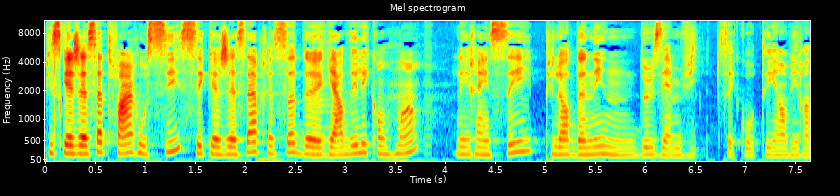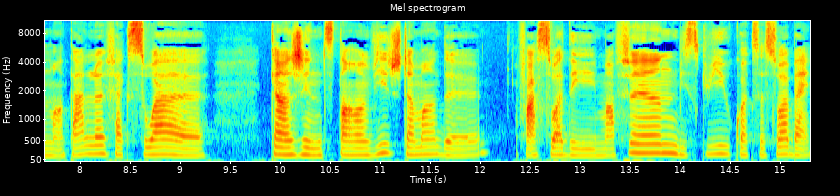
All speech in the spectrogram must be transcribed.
Puis ce que j'essaie de faire aussi, c'est que j'essaie après ça de garder les contenants, les rincer, puis leur donner une deuxième vie, c'est côté environnemental. Là. Fait que soit euh, quand j'ai une petite envie justement de faire soit des muffins, biscuits ou quoi que ce soit, ben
